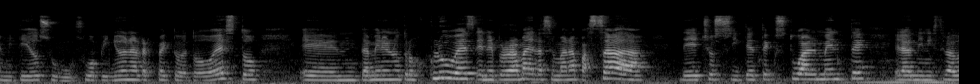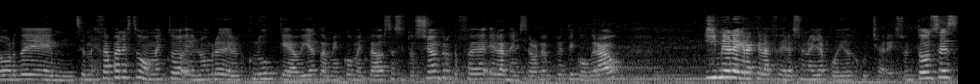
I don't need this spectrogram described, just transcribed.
emitido su, su opinión al respecto de todo esto. también en otros clubes, en el programa de la semana pasada, de hecho, cité textualmente el administrador de... Mm, se me escapa en este momento el nombre del club que había también comentado esta situación, creo que fue el administrador de Atlético Grau. Y me alegra que la federación haya podido escuchar eso. Entonces,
